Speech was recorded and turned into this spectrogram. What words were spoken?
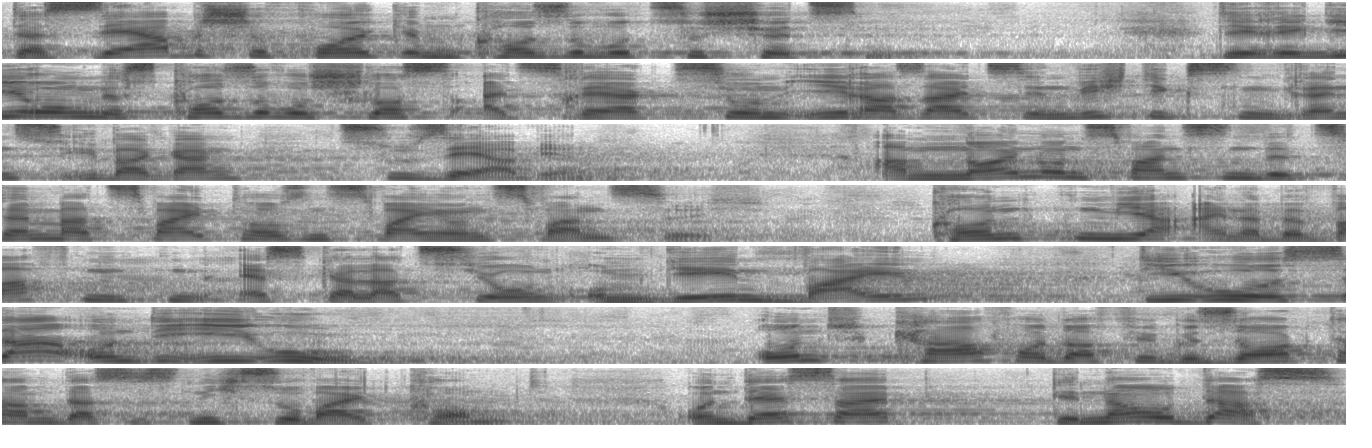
das serbische Volk im Kosovo zu schützen. Die Regierung des Kosovo schloss als Reaktion ihrerseits den wichtigsten Grenzübergang zu Serbien. Am 29. Dezember 2022 konnten wir einer bewaffneten Eskalation umgehen, weil die USA und die EU und KFOR dafür gesorgt haben, dass es nicht so weit kommt. Und deshalb genau das,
